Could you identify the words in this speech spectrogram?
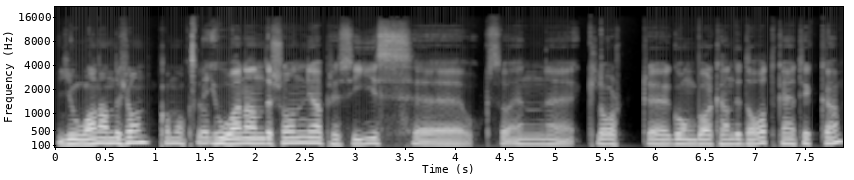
Johan Andersson kom också. Johan Andersson, ja precis. Eh, också en eh, klart gångbar kandidat kan jag tycka.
